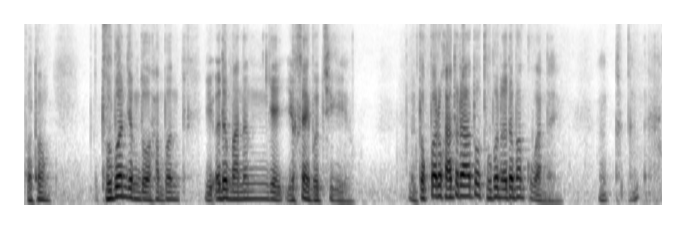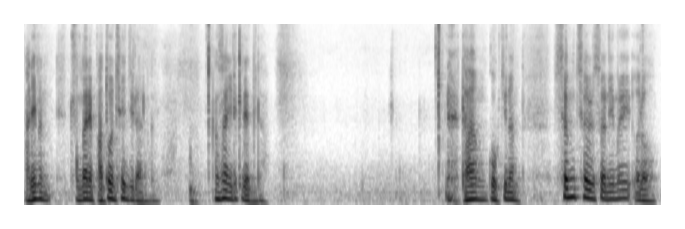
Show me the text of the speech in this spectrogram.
보통 두 번 정도 한 번 얻어맞는 게 역사의 법칙이에요. 똑바로 가더라도 두 번 얻어맞고 간다. 아니면 중간에 바톤 체인지라는 거예요. 항상 이렇게 됩니다. 네, 다음 곡지는 성철 스님의 어록.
